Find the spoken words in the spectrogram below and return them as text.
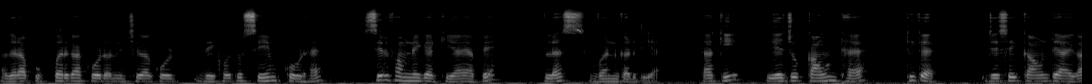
अगर आप ऊपर का कोड और नीचे का कोड देखो तो सेम कोड है। सिर्फ़ हमने क्या किया यहाँ पे प्लस वन कर दिया ताकि ये जो काउंट है ठीक है जैसे ही काउंट आएगा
